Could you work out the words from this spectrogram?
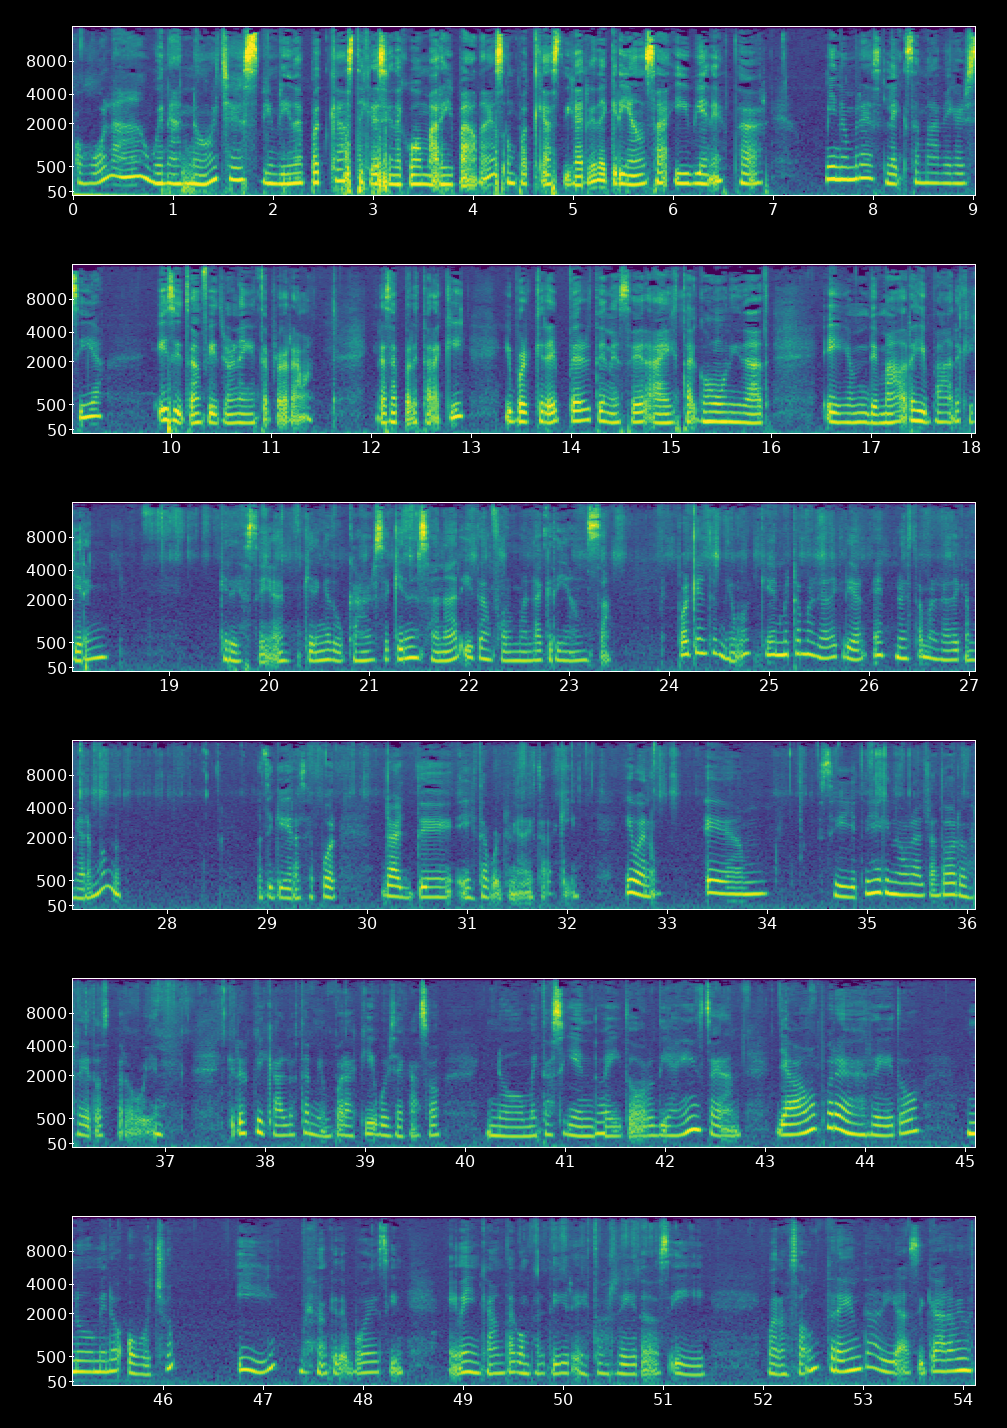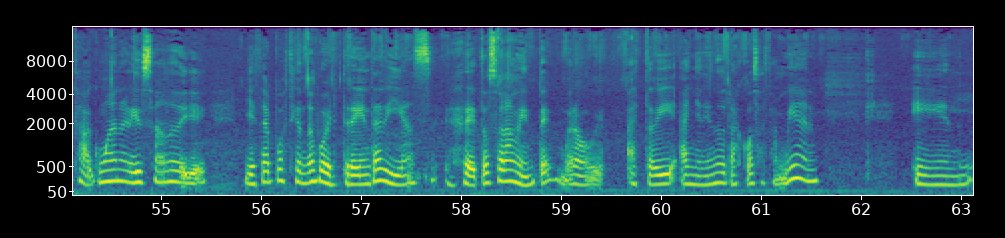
Hola, buenas noches. Bienvenido al podcast de Creciendo como Madres y Padres, un podcast diario de crianza y bienestar. Mi nombre es Lexa Maravilla García y soy tu anfitriona en este programa. Gracias por estar aquí y por querer pertenecer a esta comunidad eh, de madres y padres que quieren crecer, quieren educarse, quieren sanar y transformar la crianza. Porque entendemos que nuestra manera de criar es nuestra manera de cambiar el mundo. Así que gracias por darte esta oportunidad de estar aquí. Y bueno, eh, sí, yo te dije que no hablar tanto de los retos, pero bueno, quiero explicarlos también por aquí, por si acaso no me estás siguiendo ahí todos los días en Instagram. Ya vamos por el reto número 8. Y, bueno, ¿qué te puedo decir? A mí me encanta compartir estos retos y, bueno, son 30 días, así que ahora mismo estaba como analizando de que ya estoy posteando por 30 días, retos solamente. Bueno, estoy añadiendo otras cosas también en,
